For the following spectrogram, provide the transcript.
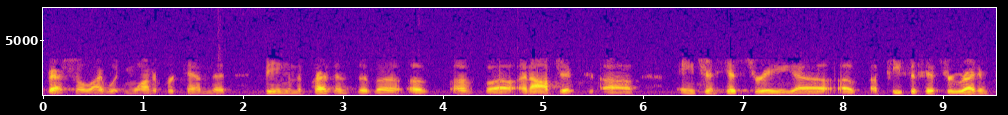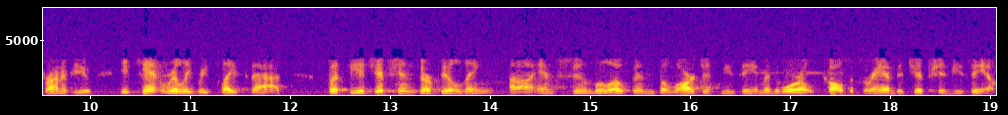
special. I wouldn't want to pretend that being in the presence of a of, of uh, an object, uh, ancient history, uh, of a piece of history right in front of you, you can't really replace that. But the Egyptians are building, uh, and soon will open the largest museum in the world called the Grand Egyptian Museum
